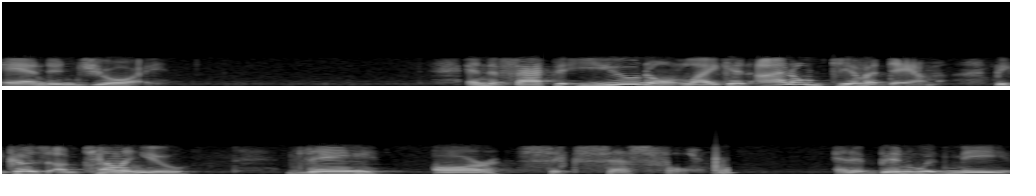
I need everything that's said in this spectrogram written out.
and enjoy. And the fact that you don't like it, I don't give a damn because I'm telling you, they are successful and have been with me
